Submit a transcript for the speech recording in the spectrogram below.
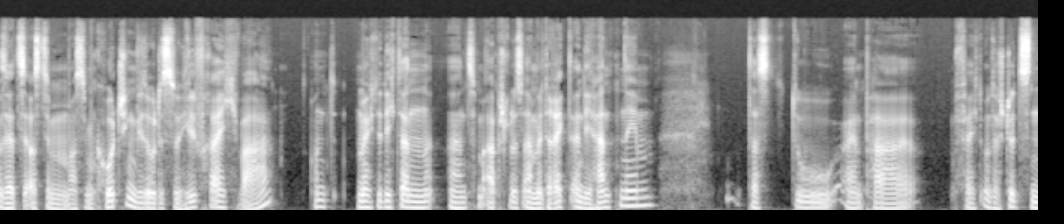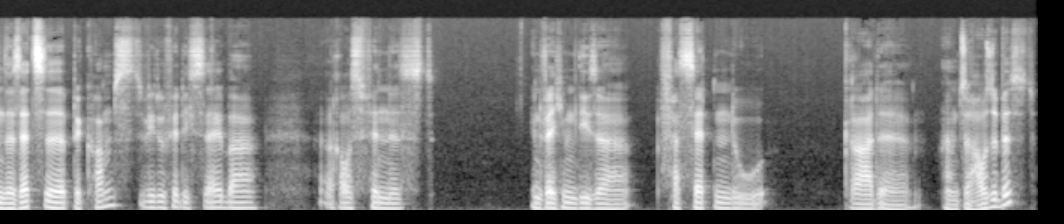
Sätze aus dem, aus dem Coaching, wieso das so hilfreich war und möchte dich dann äh, zum Abschluss einmal direkt an die Hand nehmen, dass du ein paar vielleicht unterstützende Sätze bekommst, wie du für dich selber herausfindest, in welchem dieser Facetten du gerade ähm, zu Hause bist.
